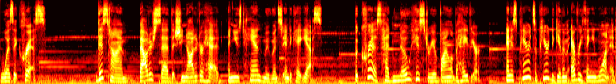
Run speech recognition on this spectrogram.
Was it Chris? This time, Bowdish said that she nodded her head and used hand movements to indicate yes. But Chris had no history of violent behavior, and his parents appeared to give him everything he wanted.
